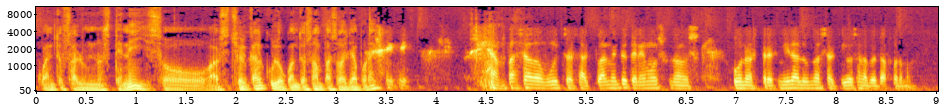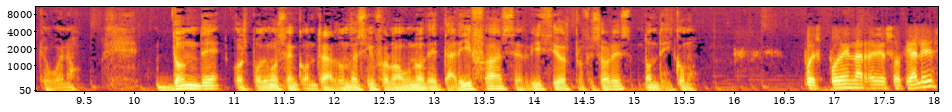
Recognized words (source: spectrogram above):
¿Cuántos alumnos tenéis? ¿O has hecho el cálculo? ¿Cuántos han pasado ya por ahí? Sí, han pasado muchos. Actualmente tenemos unos, unos 3.000 alumnos activos en la plataforma. Qué bueno. ¿Dónde os podemos encontrar? ¿Dónde se informa uno de tarifas, servicios, profesores? ¿Dónde y cómo? Pues pueden en las redes sociales,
